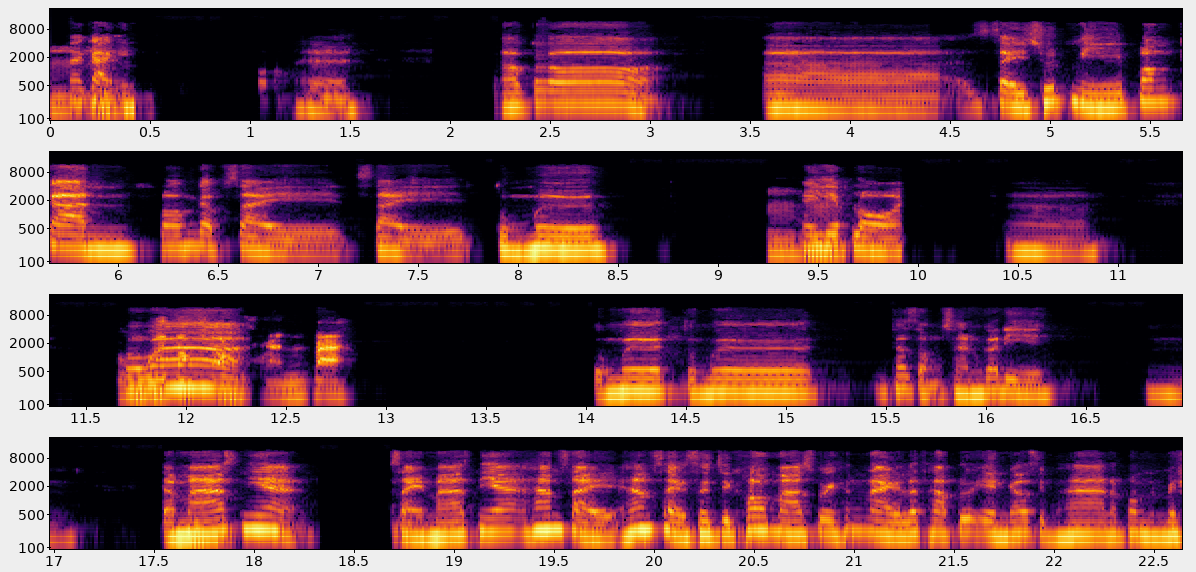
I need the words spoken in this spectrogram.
มหน้ากากเออ แล้วก็อ่าใส่ชุดหมีป้องกัน พร้อมกับใส่ใส่ถุงมืออืมให้เรียบร้อยเออผมเพราะว่าว่าต้องสองชั้นปะถุงมือถุงมือถ้าสองชั้นก็ดี อืม แต่มาสเนี่ย ใส่มาสเนี่ยห้ามใส่ห้ามใส่ surgical mask ไว้ข้างในแล้วทับด้วย N95 นะเพราะมันไม่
